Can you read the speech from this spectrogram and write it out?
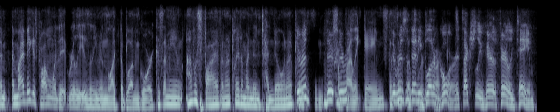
and, and my biggest problem with it really isn't even like the blood and gore because i mean i was five and i played on my nintendo and i played is- some, there- some there is- violent games That's there not the any blood or gore. It's actually very fairly tame.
